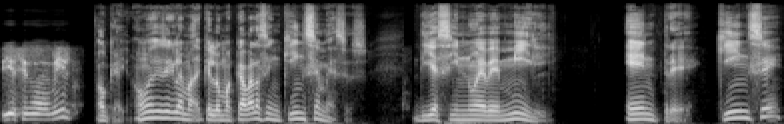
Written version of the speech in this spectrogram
19 mil. Ok, vamos a decir que lo acabaras en 15 meses. 19 mil entre 15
